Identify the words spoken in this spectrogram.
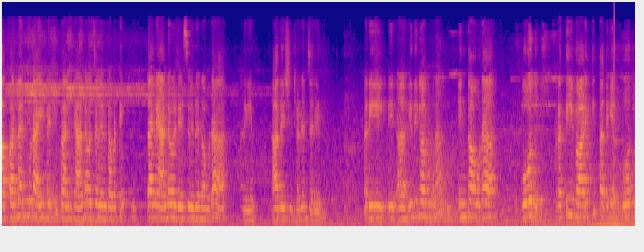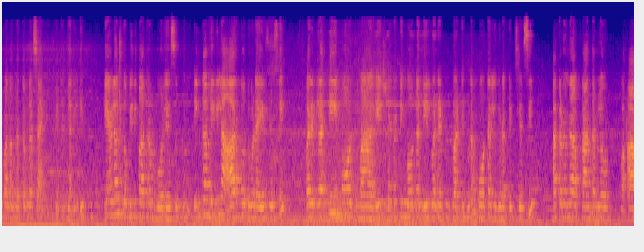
ఆ పనులన్నీ కూడా అయిపోయి వాళ్ళకి హ్యాండ్ ఓవర్ చేయలేదు కాబట్టి దాన్ని హ్యాండ్ ఓవర్ చేసే విధంగా కూడా మరి ఆదేశించడం జరిగింది. మరి ఇది కాకుండా ఇంకా కూడా బోధు. ప్రతి వారికి తదిగే బోధు మనం గతంలో శాంక్షన్ జరిగింది. కేవలం తొమ్మిది మాత్రం బోర్లేసు ఇంకా మిగిలిన ఆరు బోర్డు కూడా వేసేసి మరి ప్రతి మోట్ మా వేసినటువంటి మోటార్ నిలబడేటువంటి కూడా మోటార్లు కూడా ఫిక్స్ చేసి అక్కడ ఉన్న ప్రాంతంలో ఆ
